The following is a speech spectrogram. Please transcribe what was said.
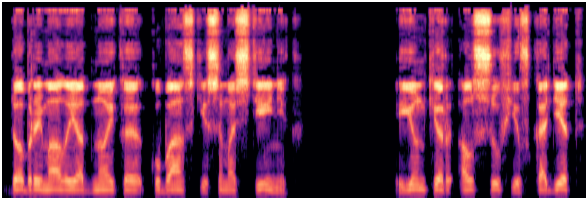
добрый малый однойка — кубанский самостейник, юнкер Алсуфьев — кадет,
